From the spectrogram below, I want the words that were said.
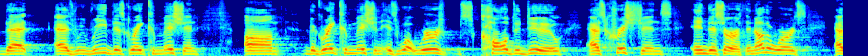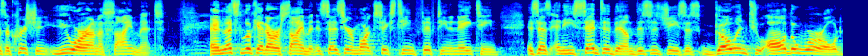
that as we read this Great Commission, um, the Great Commission is what we're called to do as Christians in this earth. In other words, as a Christian, you are on assignment. And let's look at our assignment. It says here in Mark 16, 15, and 18, it says, And he said to them, This is Jesus, go into all the world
